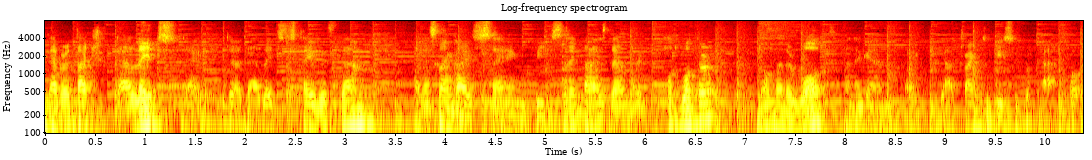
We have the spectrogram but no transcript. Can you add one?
never touch their lids; their, their lids stay with them. And as Lenka is saying, we sanitize them with hot water, no matter what. And again, like we are trying to be super careful.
